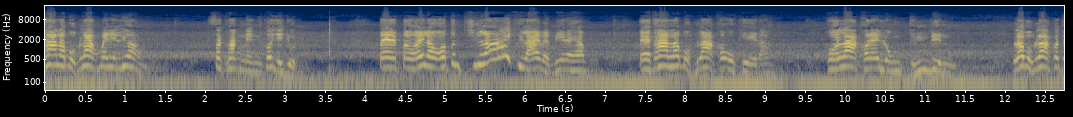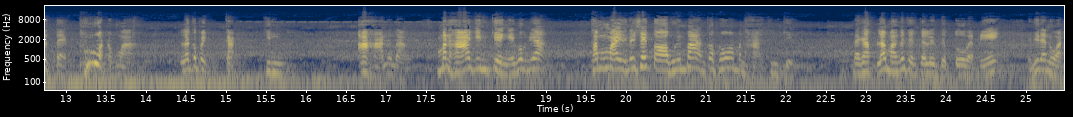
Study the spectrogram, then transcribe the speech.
ถ้าระบบรากไม่ได้เรื่อง สักพักหนึ่งก็จะหยุด แต่ต่อให้เราเอาต้นขี้ร้ายขี้ร้ายแบบนี้นะครับ แต่ถ้าระบบรากเขาโอเคนะ พอรากเขาได้ลงถึงดิน ระบบรากก็จะแตกพรวดออกมา แล้วก็ไปกัดกินอาหารต่างๆ มันหากินเก่งไอ้พวกเนี้ยทำไมถึงได้ใช้ต่อพื้นบ้านก็เพราะว่ามันหากินเก่งนะครับ แล้วมันก็จะเจริญเติบโตแบบนี้อย่างที่ด้านหนวด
